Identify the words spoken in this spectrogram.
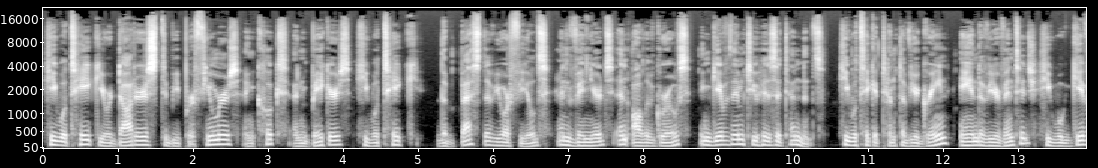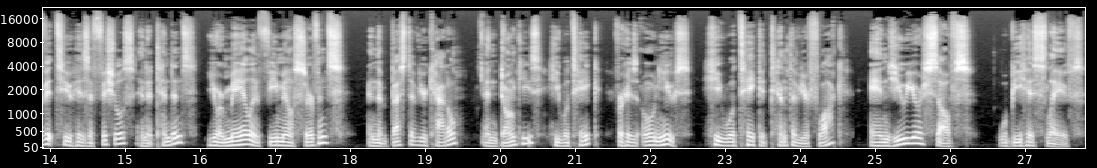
He will take your daughters to be perfumers and cooks and bakers. He will take the best of your fields and vineyards and olive groves and give them to his attendants. He will take a tenth of your grain and of your vintage. He will give it to his officials and attendants, your male and female servants, and the best of your cattle and donkeys he will take for his own use. He will take a tenth of your flock, and you yourselves will be his slaves.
